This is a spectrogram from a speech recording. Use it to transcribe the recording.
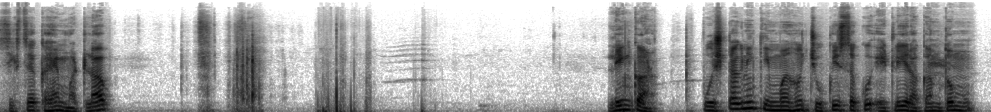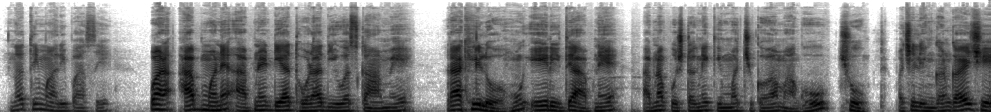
શિક્ષક કહે, મતલબ લિંકન પુસ્તકની કિંમત હું ચૂકવી શકું એટલી રકમ તો નથી મારી પાસે, પણ આપ મને આપને ત્યાં થોડા દિવસ કામે રાખી લો, હું એ રીતે આપને આપના પુસ્તકની કિંમત ચૂકવવા માગું છું. પછી લિંકન કહે છે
